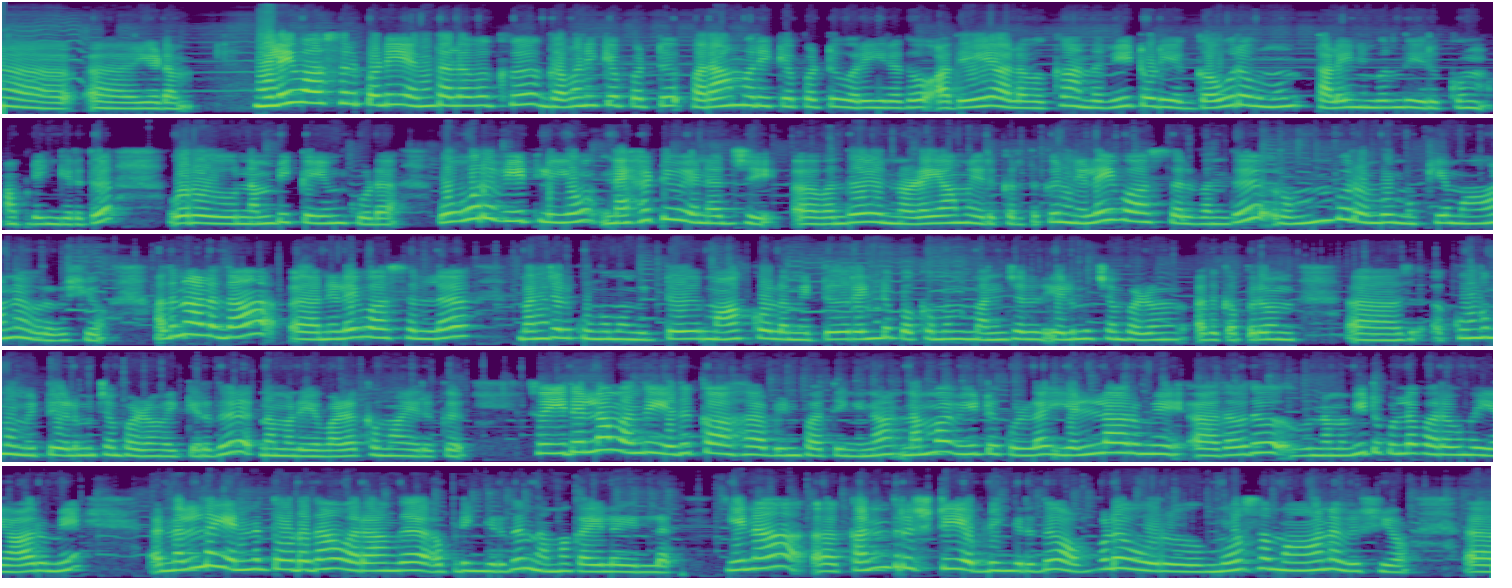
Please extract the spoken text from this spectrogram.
இடம். நிலைவாசல் படி எந்த அளவுக்கு கவனிக்கப்பட்டு பராமரிக்கப்பட்டு வருகிறதோ அதே அளவுக்கு அந்த வீட்டுடைய கௌரவமும் தலை நிமிர்ந்து இருக்கும் அப்படிங்கிறது ஒரு நம்பிக்கையும் கூட. ஒவ்வொரு வீட்லேயும் நெகட்டிவ் எனர்ஜி வந்து நுழையாம இருக்கிறதுக்கு நிலைவாசல் வந்து ரொம்ப ரொம்ப முக்கியமான ஒரு விஷயம். அதனால தான் நிலைவாசலில் மஞ்சள் குங்குமம் இட்டு மாக்கோலம் இட்டு ரெண்டு பக்கமும் மஞ்சள் எலுமிச்சம்பழம் அதுக்கப்புறம் குங்குமம் இட்டு எலுமிச்சம்பழம் வைக்கிறது நம்முடைய வழக்கமாக இருக்குது ஸோ இதெல்லாம் வந்து எதுக்காக அப்படின்னு பார்த்தீங்கன்னா நம்ம வீட்டுக்குள்ளே எல்லாருமே அதாவது நம்ம வீட்டுக்குள்ளே வரவங்க யாருமே நல்ல எண்ணத்தோடு தான் வராங்க அப்படிங்கிறது நம்ம கையில் இல்லை. ஏன்னா கண் திருஷ்டி அப்படிங்கிறது அவ்வளோ ஒரு மோசமான விஷயம்.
